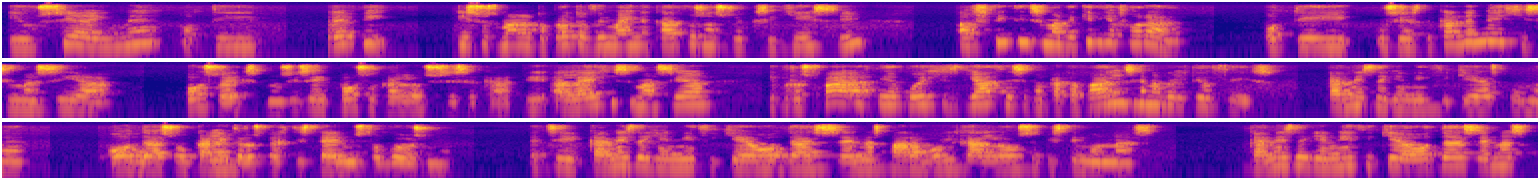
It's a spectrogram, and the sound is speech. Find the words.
η ουσία είναι ότι πρέπει, ίσως μάλλον το πρώτο βήμα είναι κάποιος να σου εξηγήσει αυτή τη σημαντική διαφορά. Ότι ουσιαστικά δεν έχει σημασία πόσο έξυπνος είσαι ή πόσο καλός είσαι σε κάτι, αλλά έχει σημασία η προσπάθεια που έχεις διάθεση να καταβάλεις για να βελτιωθείς. Κανείς δεν γεννήθηκε, ας πούμε, όντας ο καλύτερος παίχτης τέννις στον κόσμο. Έτσι, κανείς δεν γεννήθηκε όντας ένας πάρα πολύ καλός επιστήμονας. Κανείς δεν γεννήθηκε όντας ένας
